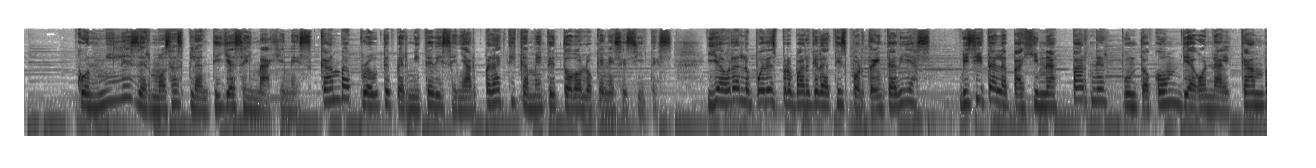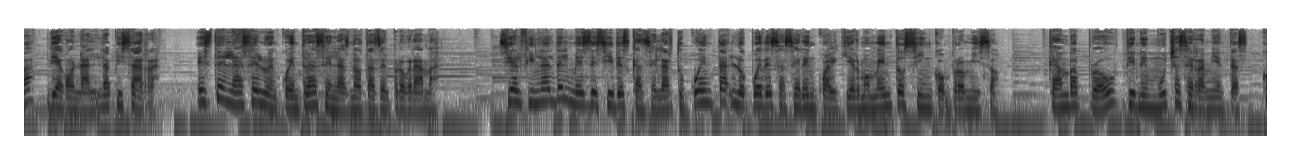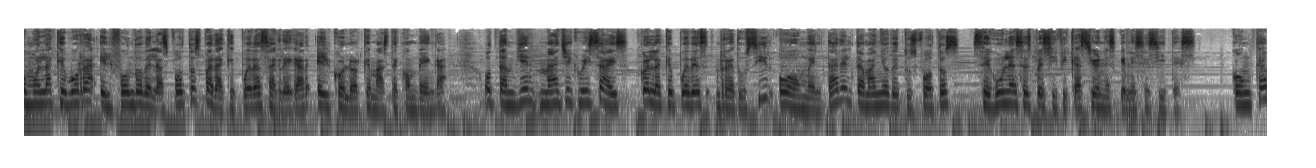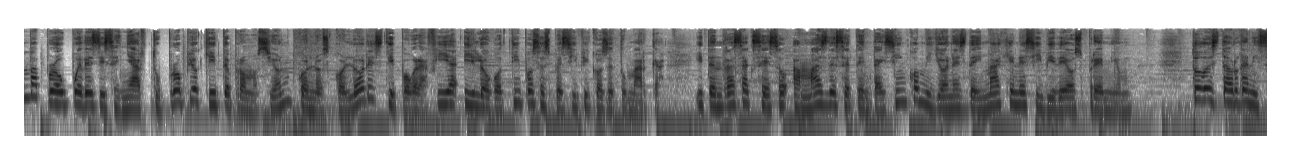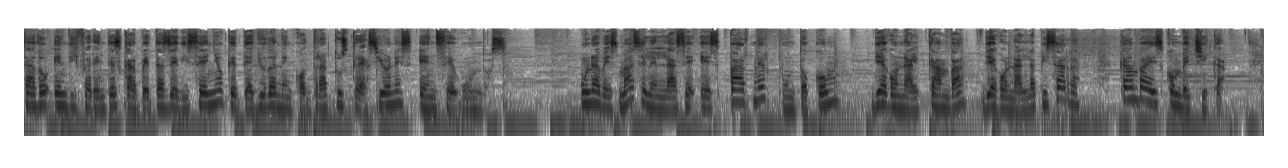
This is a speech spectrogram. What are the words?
Con miles de hermosas plantillas e imágenes, Canva Pro te permite diseñar prácticamente todo lo que necesites. Y ahora lo puedes probar gratis por 30 días. Visita la página partner.com diagonal Canva diagonal la pizarra. Este enlace lo encuentras en las notas del programa. Si al final del mes decides cancelar tu cuenta, lo puedes hacer en cualquier momento sin compromiso. Canva Pro tiene muchas herramientas, como la que borra el fondo de las fotos para que puedas agregar el color que más te convenga, o también Magic Resize, con la que puedes reducir o aumentar el tamaño de tus fotos según las especificaciones que necesites. Con Canva Pro puedes diseñar tu propio kit de promoción con los colores, tipografía y logotipos específicos de tu marca, y tendrás acceso a más de 75 millones de imágenes y videos premium todo está organizado en diferentes carpetas de diseño que te ayudan a encontrar tus creaciones en segundos. Una vez más, el enlace es partner.com diagonal Canva, diagonal la pizarra. Canva es con B.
